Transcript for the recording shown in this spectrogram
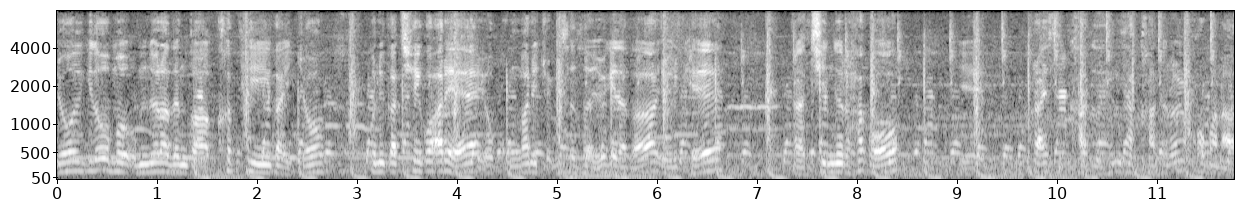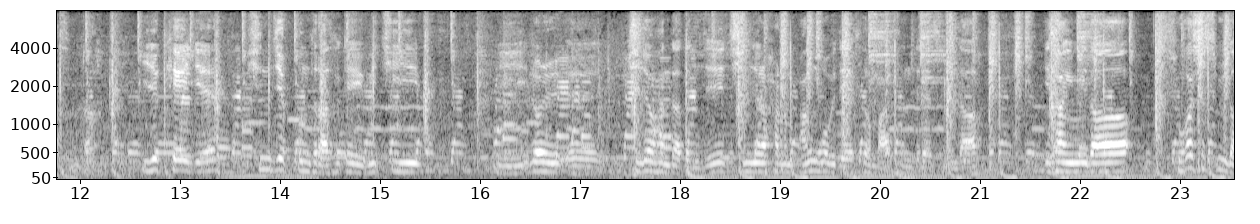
여기도 뭐 음료라든가 커피가 있죠. 보니까 최고 아래에 요 공간이 좀 있어서 여기다가 이렇게 아, 진열을 하고 예, 프라이스 카드 행사 카드를 뽑아 나왔습니다. 이렇게 이제 신제품 들어왔을 때 위치를 에, 지정한다든지 진열하는 방법에 대해서 말씀드렸습니다. 이상입니다. 수고하셨습니다.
